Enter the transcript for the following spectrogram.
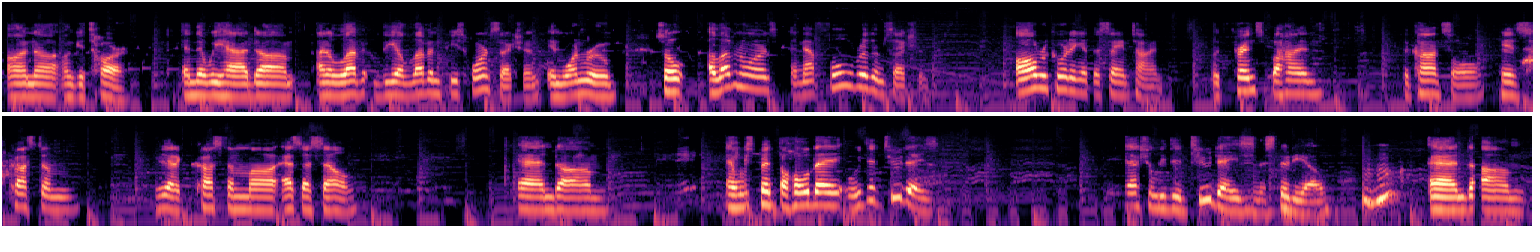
on uh, on guitar. And then we had um, an eleven the eleven piece horn section in one room. So 11 horns and that full rhythm section, all recording at the same time, with Prince behind the console, his custom, he had a custom uh, SSL, and um, and we spent the whole day. We did two days. We actually did two days in the studio, Mhm. and um,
